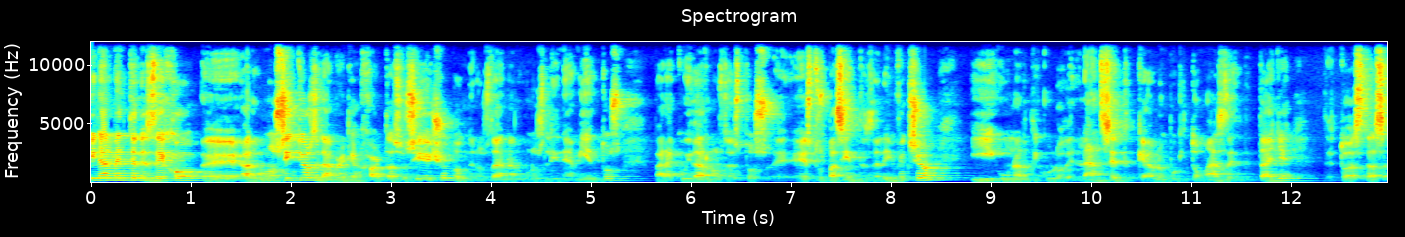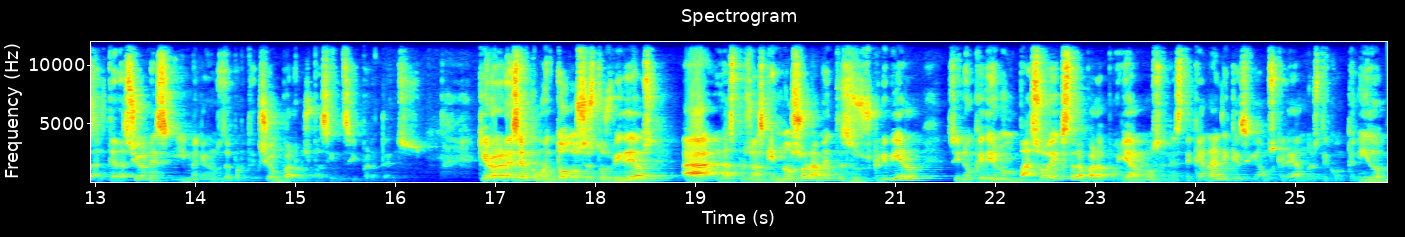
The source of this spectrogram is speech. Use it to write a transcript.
Finalmente les dejo eh, algunos sitios de la American Heart Association donde nos dan algunos lineamientos para cuidarnos de estos, eh, estos pacientes de la infección y un artículo de Lancet que habla un poquito más de detalle de todas estas alteraciones y mecanismos de protección para los pacientes hipertensos. Quiero agradecer, como en todos estos videos, a las personas que no solamente se suscribieron, sino que dieron un paso extra para apoyarnos en este canal y que sigamos creando este contenido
